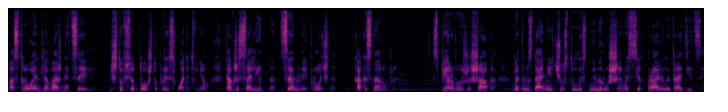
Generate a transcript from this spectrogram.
построен для важной цели, и что все то, что происходит в нем, так же солидно, ценно и прочно, как и снаружи. С первого же шага в этом здании чувствовалась ненарушимость всех правил и традиций,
